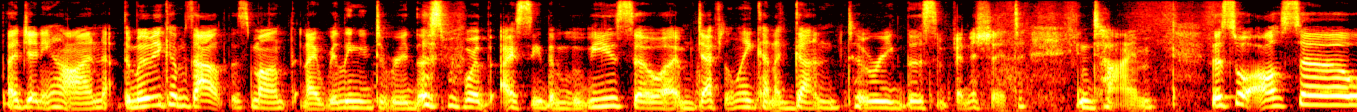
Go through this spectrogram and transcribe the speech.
by Jenny Han. The movie comes out this month, and I really need to read this before I see the movie, so I'm definitely kind of gunned to read this and finish it in time. This will also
